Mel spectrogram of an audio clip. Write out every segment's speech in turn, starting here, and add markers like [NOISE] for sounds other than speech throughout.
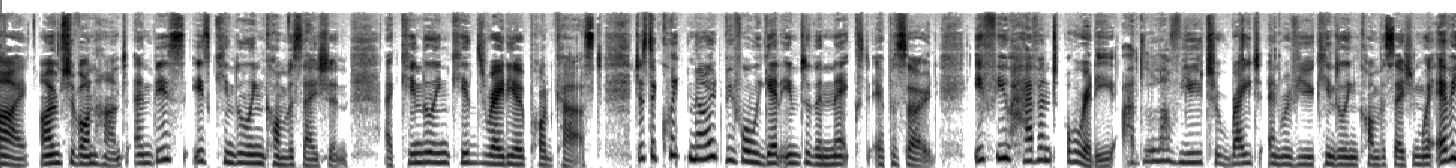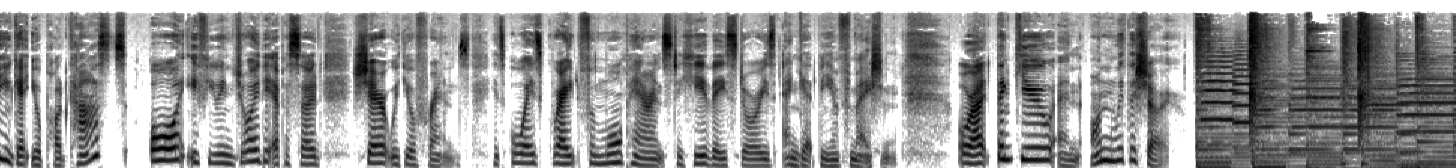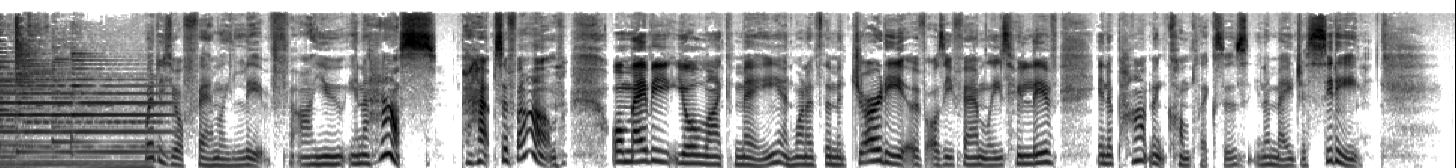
Hi, I'm Siobhan Hunt, and this is Kinderling Conversation, a Kinderling Kids radio podcast. Just a quick note before we get into the next episode. If you haven't already, I'd love you to rate and review Kinderling Conversation wherever you get your podcasts. Or if you enjoy the episode, share it with your friends. It's always great for more parents to hear these stories and get the information. All right, thank you, and on with the show. Where does your family live? Are you in a house? Perhaps a farm. Or maybe you're like me and one of the majority of Aussie families who live in apartment complexes in a major city.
